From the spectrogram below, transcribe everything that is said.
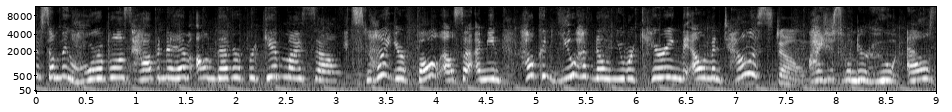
If something horrible has happened to him, I'll never forgive myself. It's not your fault, Elsa. I mean, how could you have known you were carrying the Elementalis stone? I just wonder who else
